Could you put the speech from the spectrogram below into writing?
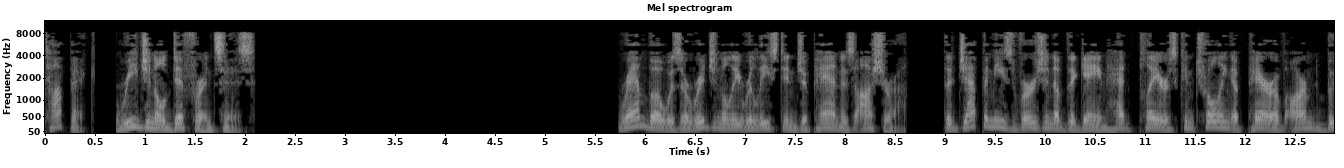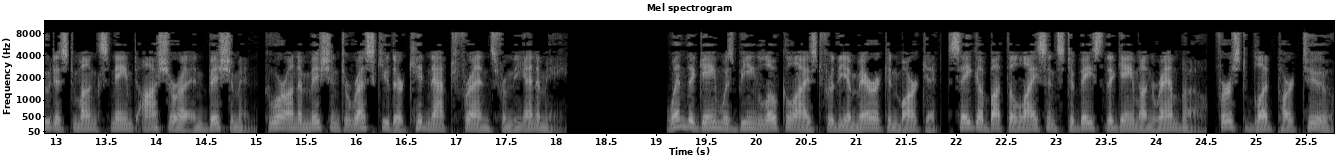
Topic: Regional differences Rambo was originally released in Japan as Ashura. The Japanese version of the game had players controlling a pair of armed Buddhist monks named Ashura and Bishamon, who are on a mission to rescue their kidnapped friends from the enemy. When the game was being localized for the American market, Sega bought the license to base the game on Rambo, First Blood Part 2.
